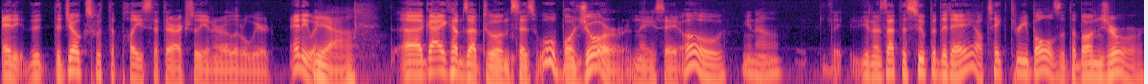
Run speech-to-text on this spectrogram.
Eddie, the, the jokes with the place that they're actually in are a little weird. Anyway, Yeah, a guy comes up to him, says, "Oh, bonjour," and they say, "Oh, you know, th- you know, is that the soup of the day? I'll take three bowls of the bonjour."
